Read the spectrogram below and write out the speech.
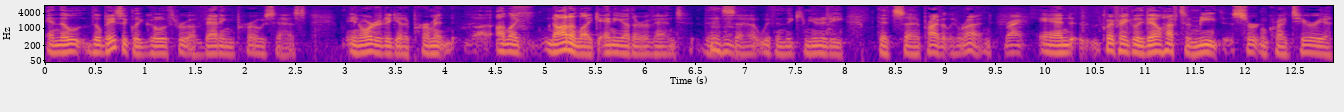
and they'll they'll basically go through a vetting process in order to get a permit. uh, Unlike not unlike any other event that's uh, within the community that's uh, privately run. Right. And quite frankly, they'll have to meet certain criteria.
